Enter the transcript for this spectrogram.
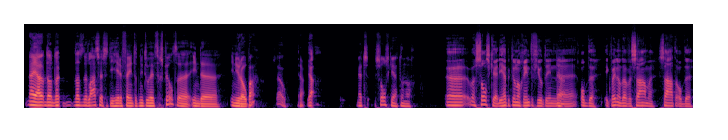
Nou ja, dan, dat, dat is de laatste wedstrijd die Heerenveen tot nu toe heeft gespeeld eh, in, de, in Europa. Zo. Ja. Ja. Met Solskjaer toen nog. Eh was Solskjaer, die heb ik toen nog geïnterviewd in, Ja. eh, op de... Ik weet nog dat we samen zaten op de,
